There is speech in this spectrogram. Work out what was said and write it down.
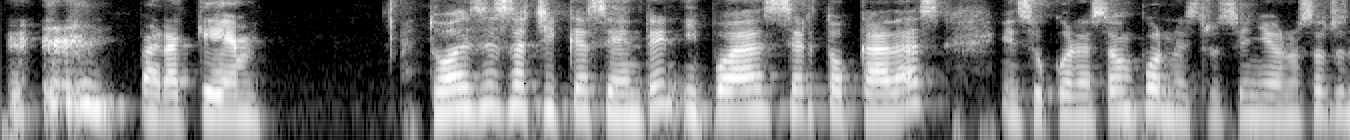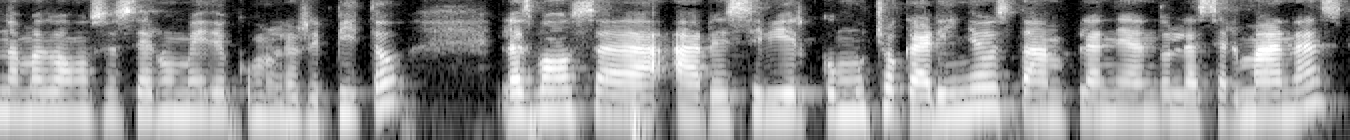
para que todas esas chicas entren y puedan ser tocadas en su corazón por nuestro Señor. Nosotros nada más vamos a hacer un medio, como les repito, las vamos a, recibir con mucho cariño. Están planeando las hermanas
